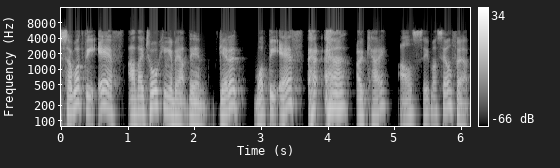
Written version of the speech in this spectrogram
so what the F are they talking about then? Get it? What the F? okay, I'll see myself out.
